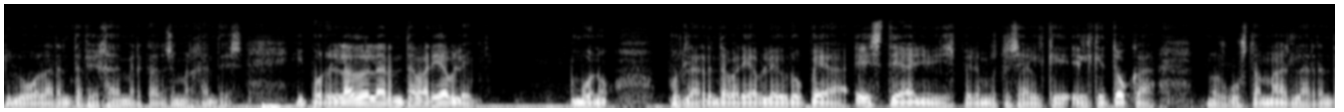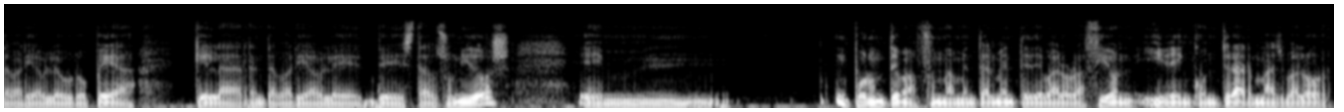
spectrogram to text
y luego la renta fija de mercados emergentes. Y por el lado de la renta variable, bueno, pues la renta variable europea este año, y esperemos que sea el que, el que toca, nos gusta más la renta variable europea que la renta variable de Estados Unidos. Eh, por un tema fundamentalmente de valoración y de encontrar más valor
